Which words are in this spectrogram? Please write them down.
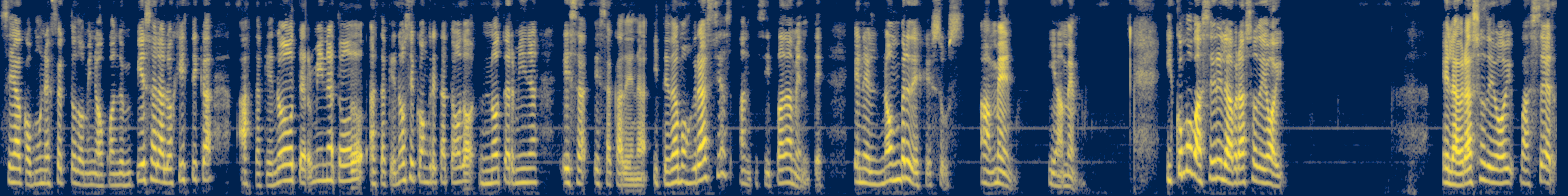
sea como un efecto dominó. Cuando empieza la logística, hasta que no termina todo, hasta que no se concreta todo, no termina esa, esa cadena. Y te damos gracias anticipadamente. En el nombre de Jesús. Amén y amén. ¿Y cómo va a ser el abrazo de hoy? El abrazo de hoy va a ser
